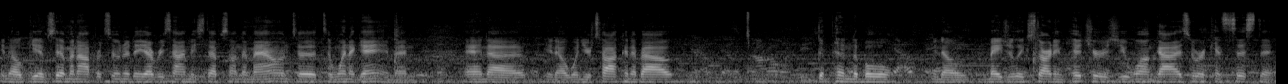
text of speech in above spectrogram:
you know, gives him an opportunity every time he steps on the mound to, to win a game. And and uh, you know when you're talking about dependable you know, major league starting pitchers, you want guys who are consistent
